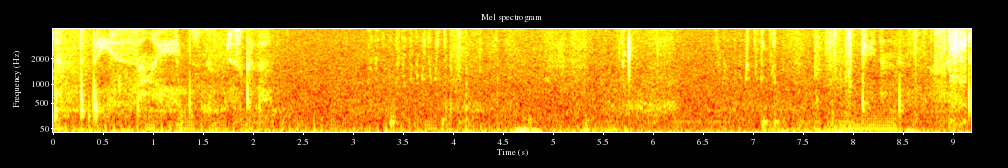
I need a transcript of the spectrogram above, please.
And these sides, I'm just gonna Okay, and this side.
